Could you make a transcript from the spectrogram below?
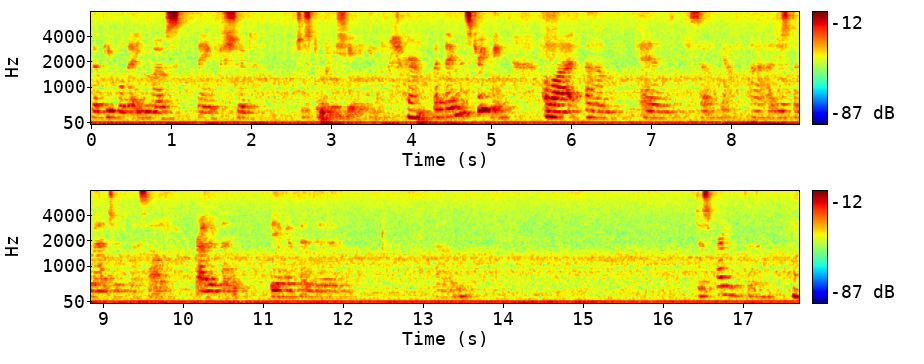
the people that you most think should just appreciate you Sure. but they mistreat me a lot. Um, and so, yeah, I, I just imagined myself rather than being offended and um, just for them.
